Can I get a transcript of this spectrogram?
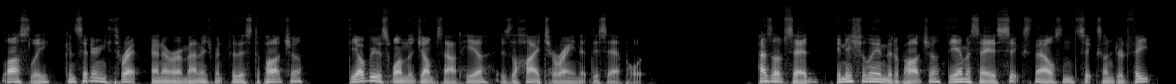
Lastly, considering threat and error management for this departure, the obvious one that jumps out here is the high terrain at this airport. As I've said, initially in the departure, the MSA is 6,600 feet,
